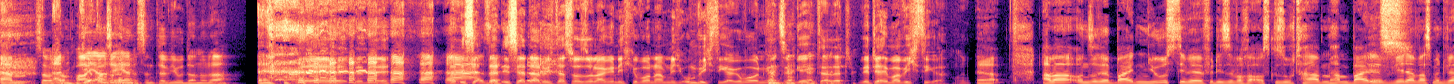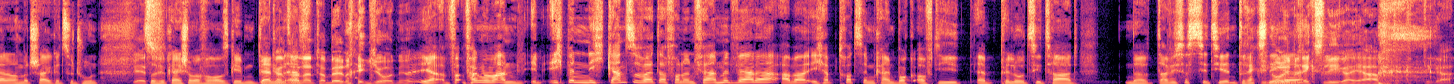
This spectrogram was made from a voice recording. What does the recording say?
Ähm, ist aber schon ein paar Jahre her, das Interview dann, oder? Nee, nee, nee. Das ist, ja, also, das ist ja dadurch, dass wir so lange nicht gewonnen haben, nicht unwichtiger geworden. Ganz im Gegenteil, das wird ja immer wichtiger. Ne? Ja, aber unsere beiden News, die wir für diese Woche ausgesucht haben, haben beide yes. weder was mit Werder noch mit Schalke zu tun. Yes. So viel kann ich schon mal vorausgeben. Denn, ganz äh, andere Tabellenregion, ja. Ja, fangen wir mal an. Ich bin nicht ganz so weit davon entfernt mit Werder, aber ich habe trotzdem keinen Bock auf die äh, Pillow-Zitat. darf ich das zitieren? Drecksliga? Die neue Drecksliga, ja. Digga.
